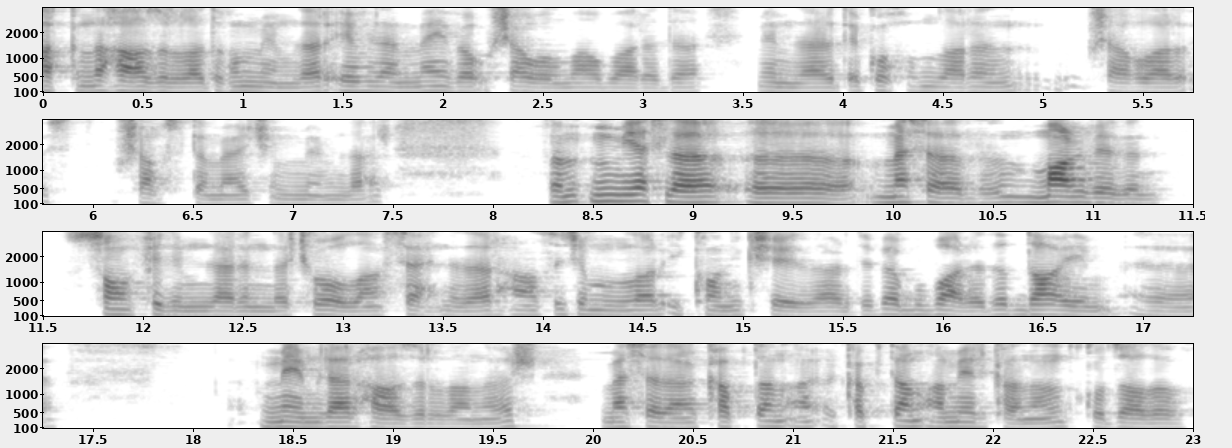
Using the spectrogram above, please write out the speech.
haqqında hazırladığım memlər evlənmək və uşaq olmaq barədə memlərdir. Qohumların uşaqları uşaq istəməyi kimi memlər. Və ümumiyyətlə ə, məsələn Marvelin son filmlərindəki olan səhnələr hansı ki bunlar ikonik şeylərdir və bu barədə daim ə, memlər hazırlanır. Məsələn, Kapitan Kapitan Amerikanın qocalıq,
